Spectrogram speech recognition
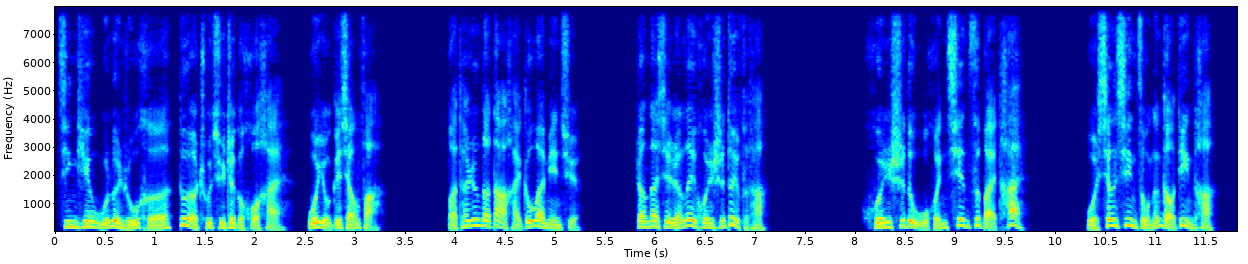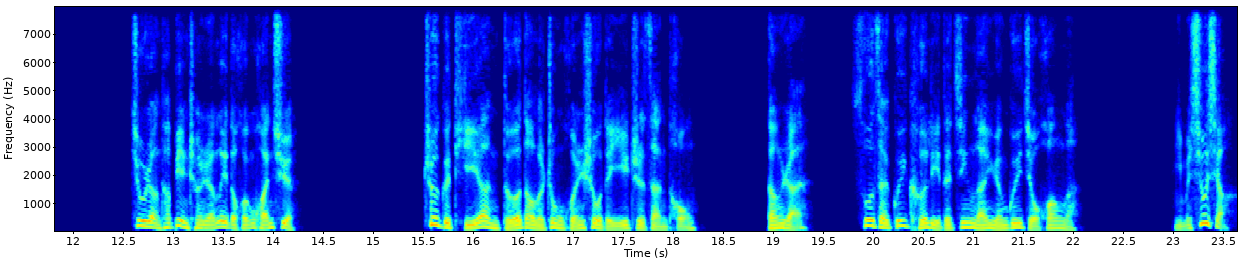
今天无论如何都要除去这个祸害。我有个想法，把他扔到大海沟外面去，让那些人类魂师对付他。魂师的武魂千姿百态，我相信总能搞定他。就让他变成人类的魂环去。这个提案得到了众魂兽的一致赞同。当然，缩在龟壳里的金兰圆龟就慌了：“你们休想！”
